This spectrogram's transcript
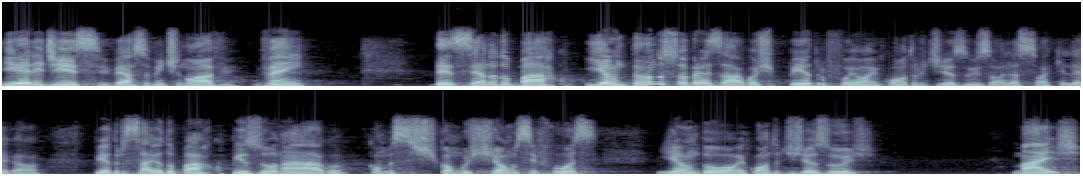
E ele disse, verso 29, Vem. Descendo do barco e andando sobre as águas, Pedro foi ao encontro de Jesus. Olha só que legal. Pedro saiu do barco, pisou na água, como, se, como o chão se fosse, e andou ao encontro de Jesus. Mas,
